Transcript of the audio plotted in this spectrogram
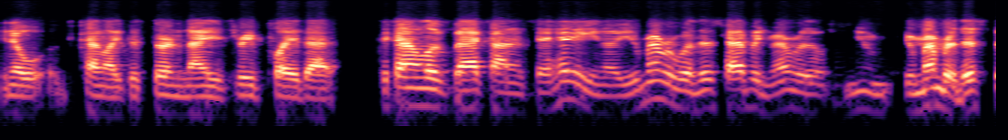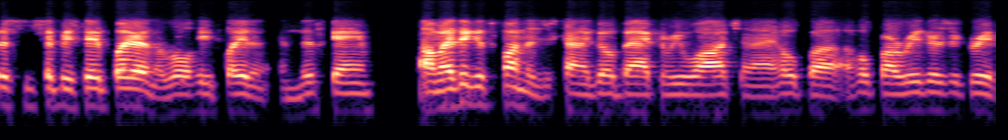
you know, kind of like this third and 93 play that to kind of look back on and say, hey, you know, you remember when this happened? You remember you, you remember this Mississippi State player and the role he played in, in this game? Um, I think it's fun to just kind of go back and rewatch, and I hope uh, I hope our readers agree.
